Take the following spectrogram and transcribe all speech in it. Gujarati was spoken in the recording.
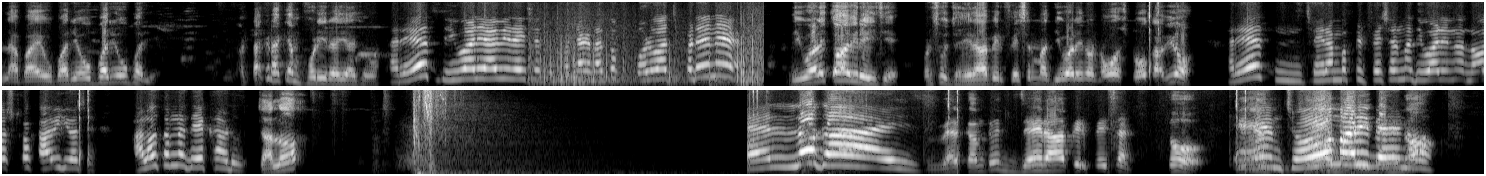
ભાઈ ઊભા રહ્યો ઊભા રહ્યો ઊભા રહ્યો. ફટાકડા કેમ ફોડી રહ્યા છો? અરે દિવાળી આવી રહી છે તો ફટાકડા તો ફોડવા જ પડે ને. દિવાળી તો આવી રહી છે પણ શું જયરાપીર ફેશનમાં દિવાળીનો નવો સ્ટોક આવ્યો? અરે જયરામ બપીર ફેશનમાં દિવાળીનો નવો સ્ટોક આવી ગયો છે. હાલો તમને દેખાડું. ચાલો. હેલો ગાઈઝ વેલકમ ટુ જયરાપીર ફેશન તો કેમ છો મારી બહેનો?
